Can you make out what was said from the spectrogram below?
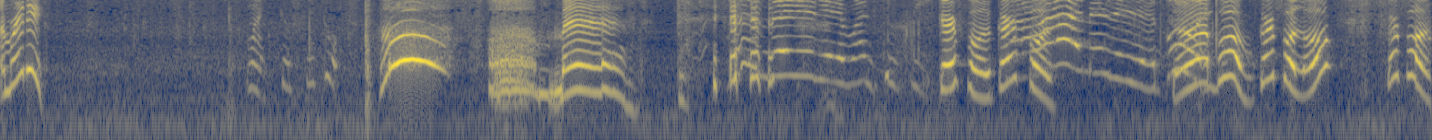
I'm ready. one, two, three, oh, man. Two, careful, careful. Ah, boom. Careful, oh. Careful.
